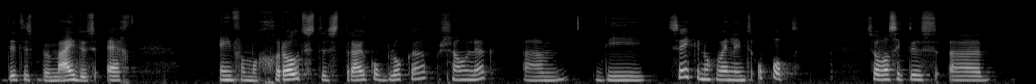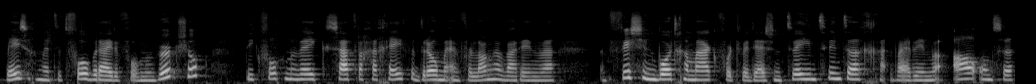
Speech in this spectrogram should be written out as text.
dit is bij mij dus echt een van mijn grootste struikelblokken persoonlijk. Ehm, die zeker nog wel eens oppopt. Zo was ik dus uh, bezig met het voorbereiden voor mijn workshop. Die ik volgende week zaterdag ga geven. Dromen en verlangen. Waarin we een vision board gaan maken voor 2022. Waarin we al onze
